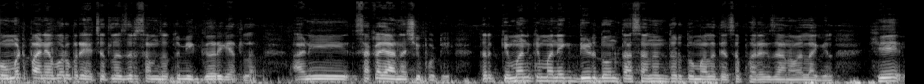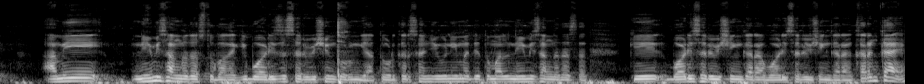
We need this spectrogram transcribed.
कोमट पाण्याबरोबर ह्याच्यातला जर समजा तुम्ही गर घेतला आणि सकाळी अनाशी पोटी तर किमान किमान एक दीड दोन तासानंतर तुम्हाला त्याचा फरक जाणवायला लागेल. हे आम्ही नेहमी सांगत असतो बघा की बॉडीचं सर्व्हिशिंग करून घ्या. तोडकर संजीवनीमध्ये तुम्हाला नेहमी सांगत असतात की बॉडी सर्व्हिशिंग करा बॉडी सर्व्हिशिंग करा. कारण काय?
